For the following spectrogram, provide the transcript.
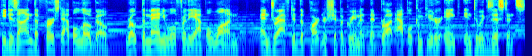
He designed the first Apple logo, wrote the manual for the Apple I, and drafted the partnership agreement that brought Apple Computer Inc. into existence.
